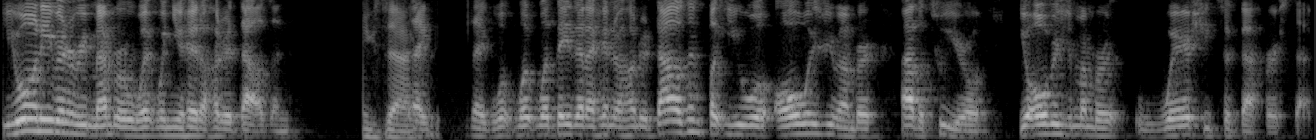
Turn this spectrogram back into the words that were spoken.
You won't even remember when you hit 100,000. Exactly. Like, like what, what, what day that I hit 100,000, but you will always remember. I have a two year old. You always remember where she took that first step.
